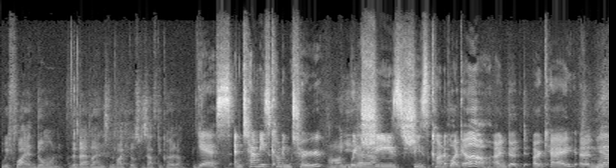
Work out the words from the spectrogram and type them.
We fly at dawn, the Badlands and the Black Hills of South Dakota. Yes, and Tammy's coming too. Oh, yeah. Which she's she's kind of like, oh, and okay, and Yeah.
